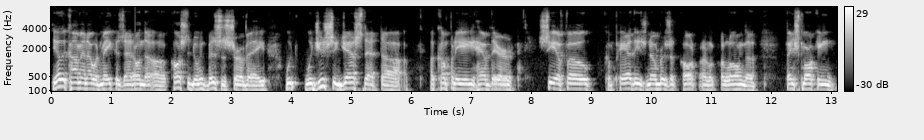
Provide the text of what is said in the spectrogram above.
the other comment I would make is that on the uh, cost of doing business survey, would would you suggest that uh, a company have their CFO compare these numbers along the benchmarking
